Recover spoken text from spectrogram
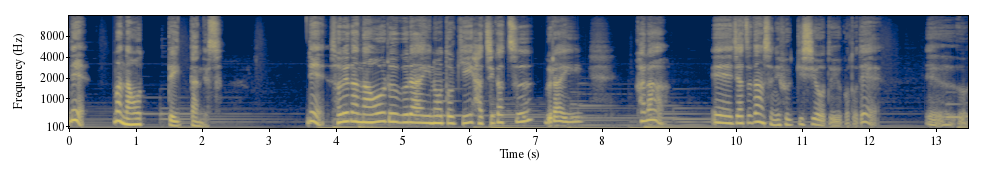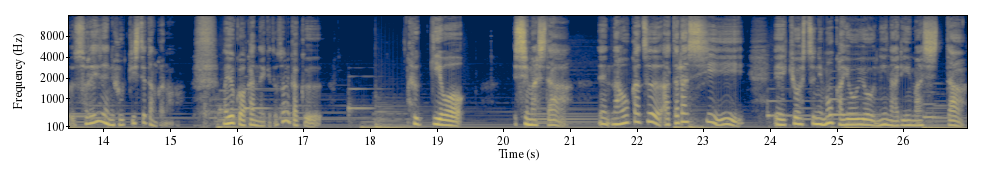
で、まあ、治っていったんです。で、それが治るぐらいの時、8月ぐらいから、えー、ジャズダンスに復帰しようということで、えー、それ以前に復帰してたんかな。まあ、よくわかんないけど、とにかく復帰をしました。でなおかつ、新しい、えー、教室にも通うようになりました。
